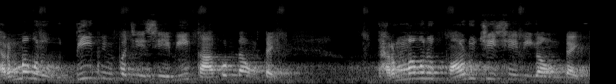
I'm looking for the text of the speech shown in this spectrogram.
ధర్మమును ఉద్దీపింపచేసేవి కాకుండా ఉంటాయి. ధర్మమును పాడు చేసేవిగా ఉంటాయి.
